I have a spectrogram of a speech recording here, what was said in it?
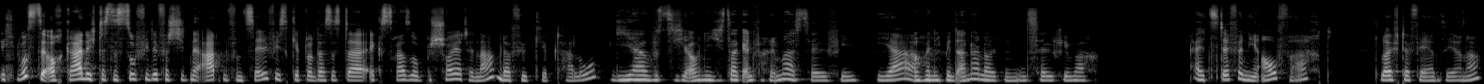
Ich wusste auch gar nicht, dass es so viele verschiedene Arten von Selfies gibt und dass es da extra so bescheuerte Namen dafür gibt. Hallo? Ja, wusste ich auch nicht. Ich sag einfach immer Selfie. Ja. Auch wenn ich mit anderen Leuten ein Selfie mache. Als Stephanie aufwacht, läuft der Fernseher, ne?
